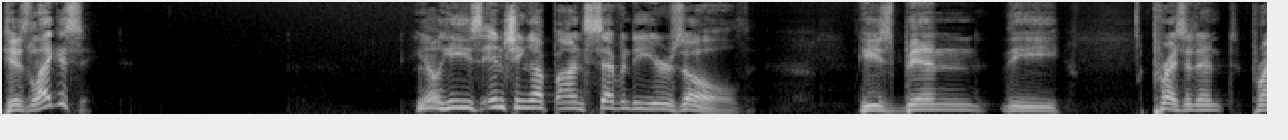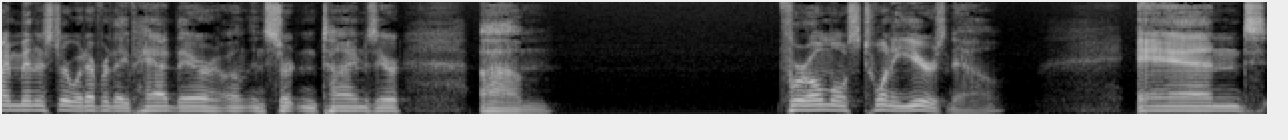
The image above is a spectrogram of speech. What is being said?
his legacy. You know, he's inching up on 70 years old. He's been the president, prime minister, whatever they've had there in certain times there, um, for almost 20 years now. And,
